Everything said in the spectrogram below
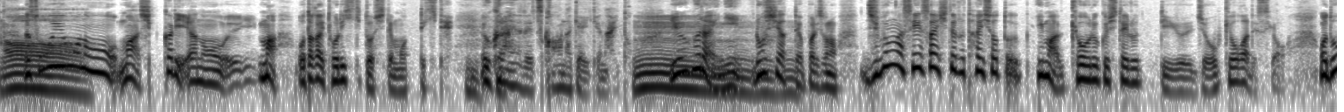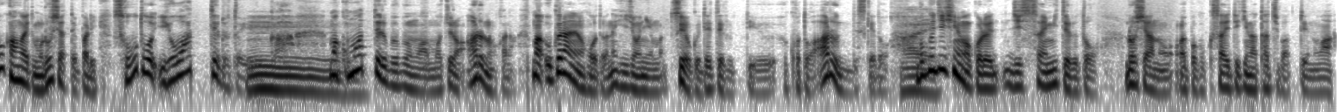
そういうものを、まあ、しっかりあの、まあ、お互い取引として持ってきて、ウクライナで使わなきゃいけないというぐらいに、ロシアってやっぱりその自分が制裁してる対象と今、協力してるっていう状況はですよ、どう考えてもロシアってやっぱり相当弱ってるというか、まあ、困ってる部分はもちろんあるのかな、まあ、ウクライナの方ではね、非常に強く出てるっていうことはあるんですけど、はい、僕自身はこれ、実際見てると、ロシアのやっぱ国際的な立場っていうのは、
